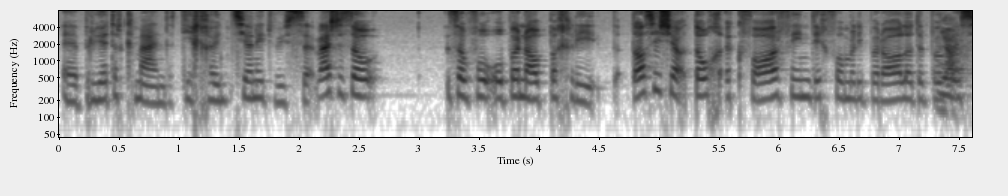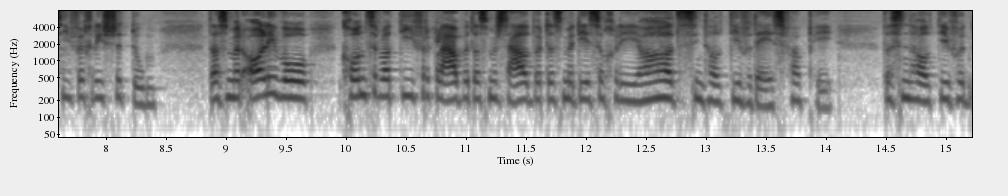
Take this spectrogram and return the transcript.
äh, Brüdergemeinde, die können es ja nicht wissen. Weißt du, so, so von oben ab ein bisschen. Das ist ja doch eine Gefahr, finde ich, vom liberalen oder progressiven ja. Christentum. Dass wir alle, die konservativer glauben, dass wir selber, dass wir die so ein bisschen, ja, das sind halt die von der SVP. Das sind halt die von,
